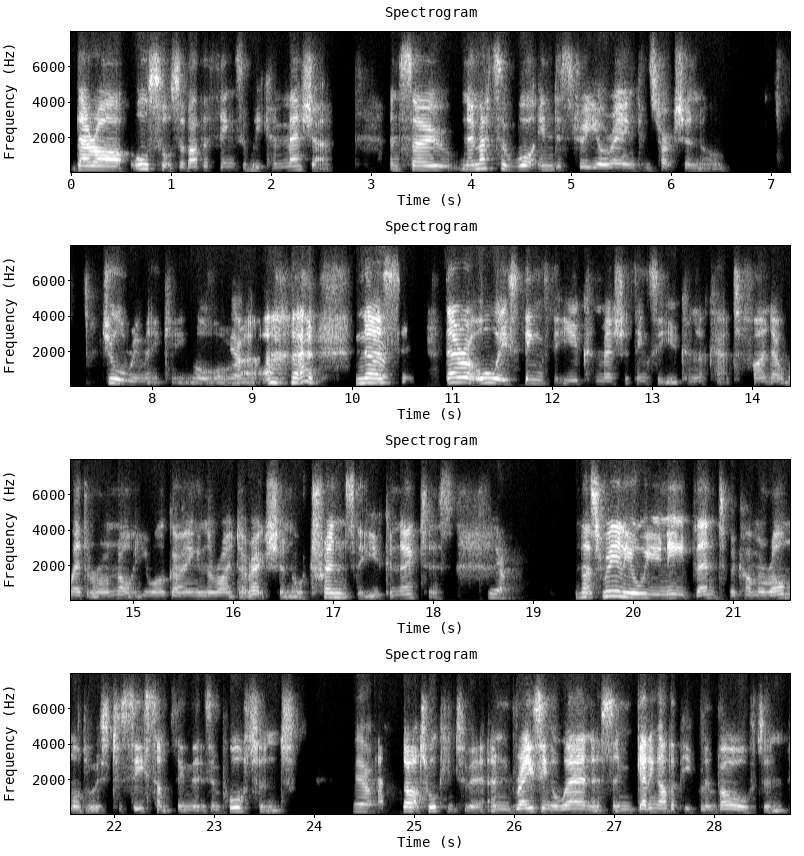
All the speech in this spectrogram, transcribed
there are all sorts of other things that we can measure and so, no matter what industry you're in, construction or jewelry making or yeah. uh, nursing, there are always things that you can measure, things that you can look at to find out whether or not you are going in the right direction or trends that you can notice. Yeah. And that's really all you need then to become a role model is to see something that is important. Yeah. start talking to it and raising awareness and getting other people involved and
